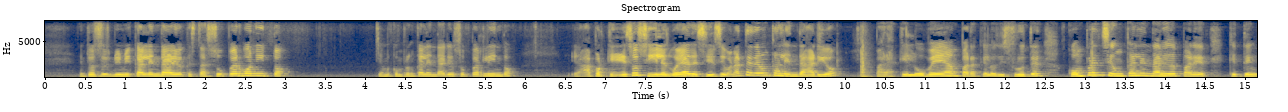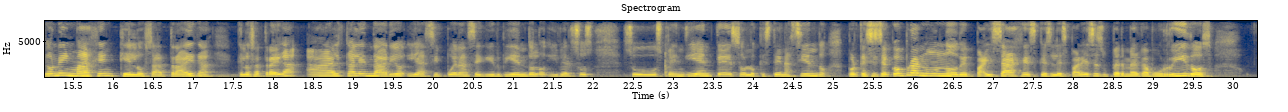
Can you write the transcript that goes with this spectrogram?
Entonces vi mi calendario que está súper bonito. Ya me compré un calendario súper lindo. Ah, porque eso sí, les voy a decir, si van a tener un calendario para que lo vean, para que lo disfruten, cómprense un calendario de pared que tenga una imagen que los atraiga, que los atraiga al calendario y así puedan seguir viéndolo y ver sus, sus pendientes o lo que estén haciendo. Porque si se compran uno de paisajes que les parece súper mega aburridos,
